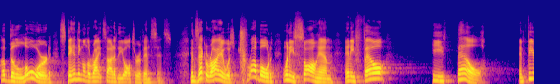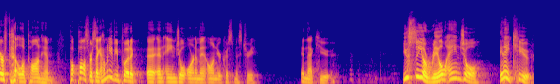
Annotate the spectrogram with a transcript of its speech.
of the Lord standing on the right side of the altar of incense. And Zechariah was troubled when he saw him, and he fell, he fell, and fear fell upon him. Pause for a second. How many of you put a, a, an angel ornament on your Christmas tree? Isn't that cute? You see a real angel, it ain't cute.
